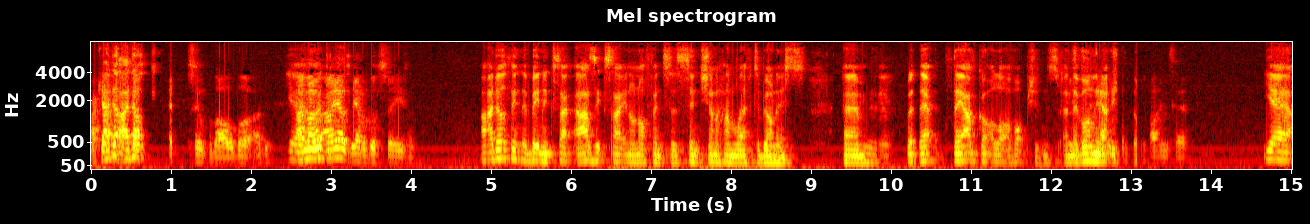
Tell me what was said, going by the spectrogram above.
I can't. don't- I I don't- can't Super Bowl, but I, Yeah, I, know, I I hope they have a good season. I don't think they've been exci- as exciting on offenses since Shanahan left, to be honest. Um, But they they have got a lot of options, and they've only added. Yeah,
